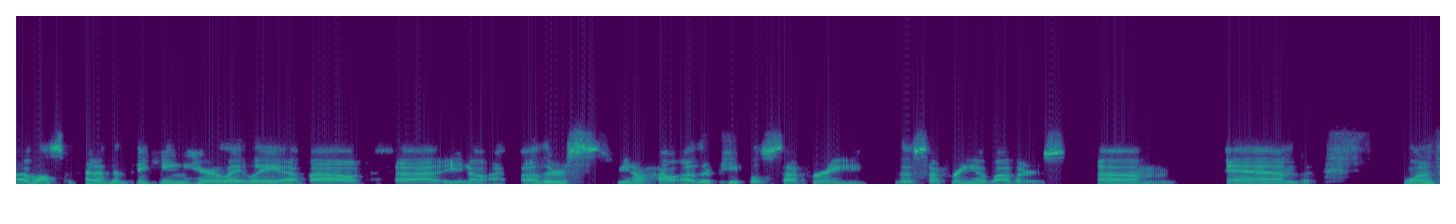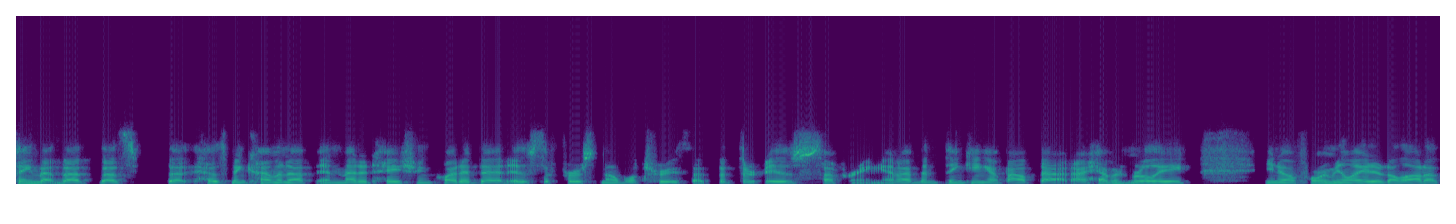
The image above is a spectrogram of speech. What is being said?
I've also kind of been thinking here lately about, uh, you know, others, you know, how other people suffering, the suffering of others. Um, and one thing that, that that's that has been coming up in meditation quite a bit is the first noble truth that, that there is suffering. And I've been thinking about that. I haven't really, you know, formulated a lot of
